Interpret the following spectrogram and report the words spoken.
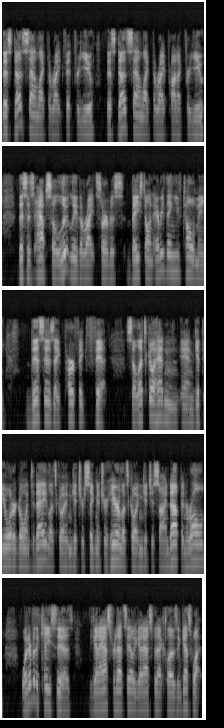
this does sound like the right fit for you. This does sound like the right product for you. This is absolutely the right service based on everything you've told me. This is a perfect fit. So let's go ahead and, and get the order going today. Let's go ahead and get your signature here. Let's go ahead and get you signed up, enrolled. Whatever the case is, you got to ask for that sale. You got to ask for that close. And guess what?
